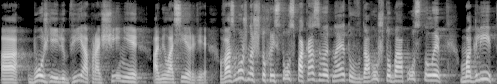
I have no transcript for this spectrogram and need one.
о Божьей любви, о прощении, о милосердии. Возможно, что Христос показывает на эту вдову, чтобы апостолы могли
